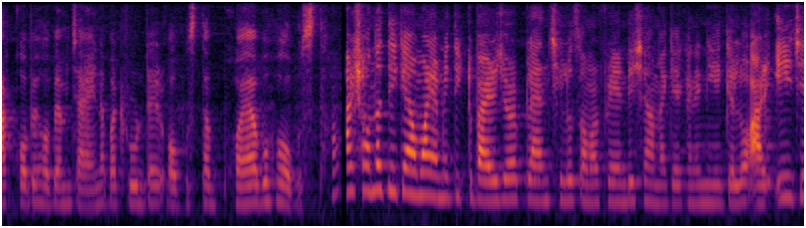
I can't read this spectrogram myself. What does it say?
আর কবে হবে আমি জানি না। বাট রোডের অবস্থা ভয়াবহ অবস্থা। আর সন্ধ্যার দিকে আমার এমনিতে একটু বাইরে যাওয়ার প্ল্যান ছিল তো আমার ফ্রেন্ড এসে আমাকে এখানে নিয়ে গেল। আর এই যে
